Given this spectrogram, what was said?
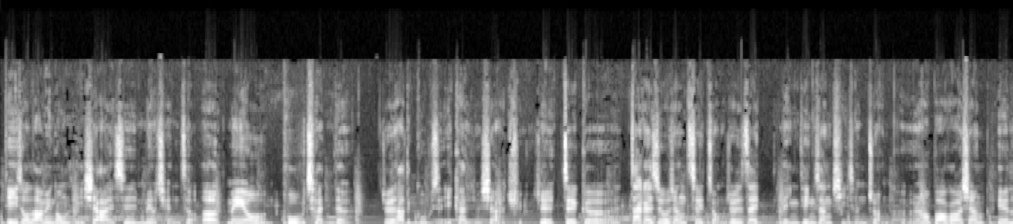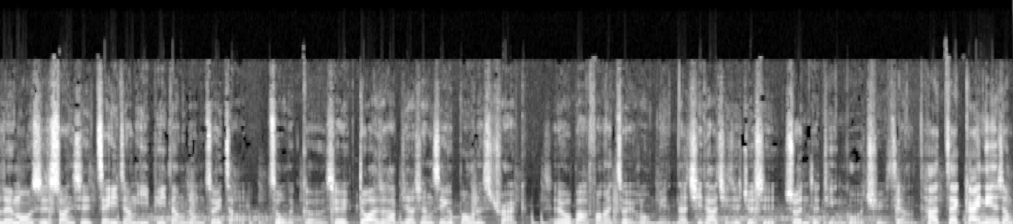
第一首《拉面公子》一下来是没有前奏，呃，没有铺陈的。就是他的故事一开始就下去，觉得这个大概是有像这种，就是在聆听上起承转合，然后包括像因为 Limo 是算是这一张 EP 当中最早做的歌，所以对我来说它比较像是一个 bonus track，所以我把它放在最后面。那其他其实就是顺着听过去这样。它在概念上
